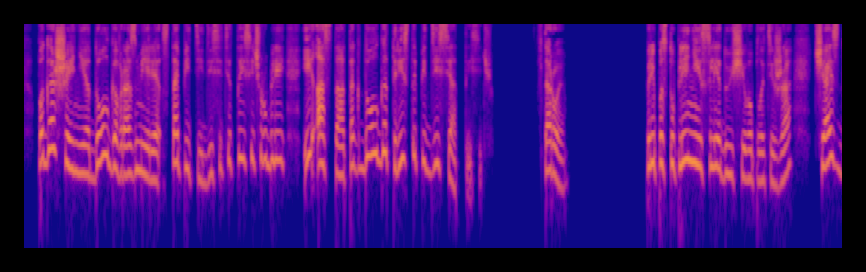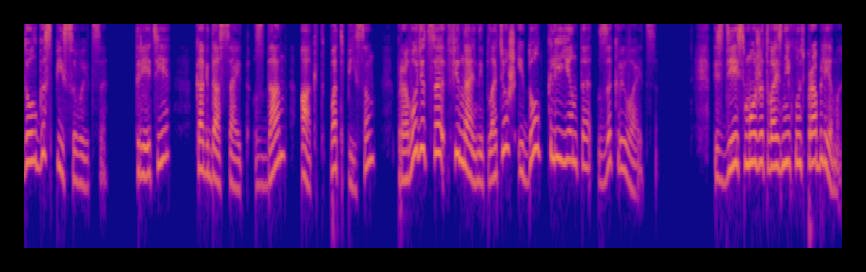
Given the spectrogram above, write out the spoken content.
– погашение долга в размере 150 тысяч рублей и остаток долга 350 тысяч. Второе. При поступлении следующего платежа часть долга списывается. Третье. Когда сайт сдан, акт подписан, проводится финальный платеж и долг клиента закрывается. Здесь может возникнуть проблема.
